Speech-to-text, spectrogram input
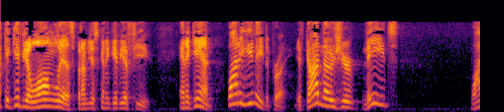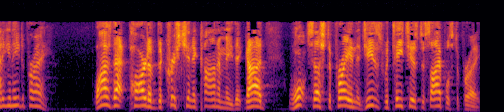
I could give you a long list, but I'm just going to give you a few. And again, why do you need to pray? If God knows your needs, why do you need to pray? Why is that part of the Christian economy that God wants us to pray and that Jesus would teach his disciples to pray?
